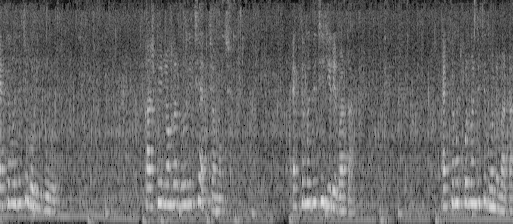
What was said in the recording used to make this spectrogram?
এক চামচ দিচ্ছি হলুদ গুঁড়ো। কাশ্মীর লঙ্কার গুঁড়ো দিচ্ছি এক চামচ। এক চামচ দিচ্ছি জিরে বাটা। এক চামচ পরিমাণ দিচ্ছি ধনে বাটা।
